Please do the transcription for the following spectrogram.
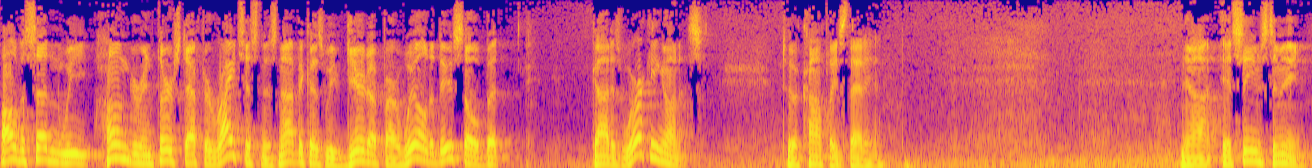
all of a sudden we hunger and thirst after righteousness, not because we've geared up our will to do so, but God is working on us to accomplish that end. Now, it seems to me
